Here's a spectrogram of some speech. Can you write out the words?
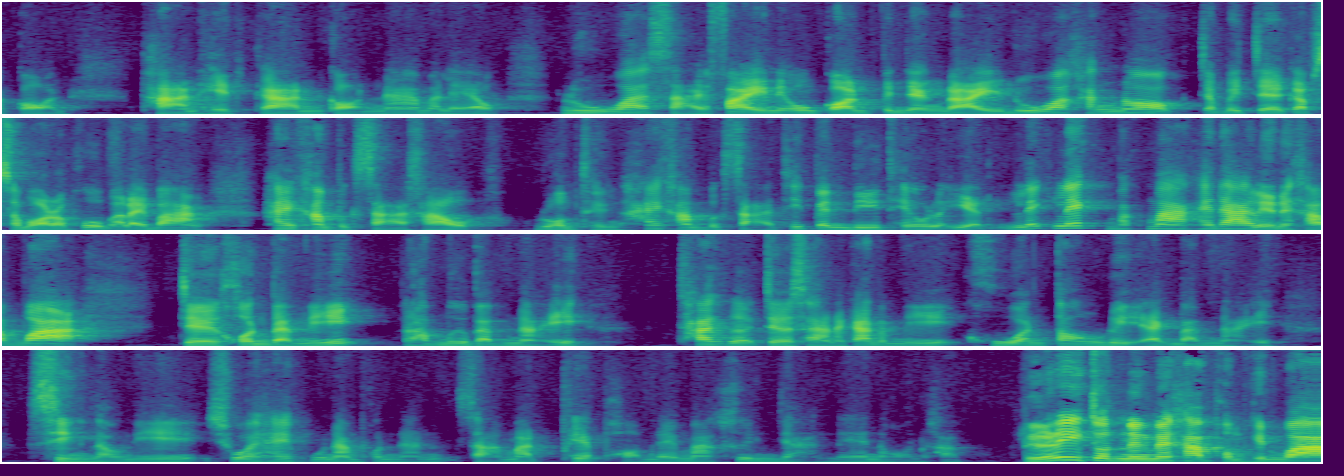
มาก่อน ผ่านเหตุการณ์ก่อนหน้ามาแล้ว รู้ว่าสายไฟในองค์กรเป็นอย่างไร รู้ว่าข้างนอกจะไปเจอกับสมรภูมิอะไรบ้าง ให้คำปรึกษาเขารวมถึงให้คำปรึกษาที่เป็นดีเทลละเอียดเล็ก ๆ มาก ๆ ให้ได้เลยนะครับว่าเจอคนแบบนี้รับมือแบบไหน ถ้าเกิดเจอสถานการณ์แบบนี้ควรต้อง react แบบไหน สิ่งเหล่านี้ช่วยให้ผู้นำคนนั้นสามารถเพียบพร้อมได้มากขึ้นอย่างแน่นอนครับ หรือในอีกจุดหนึ่งนะครับ ผมคิดว่า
